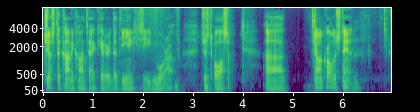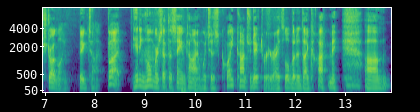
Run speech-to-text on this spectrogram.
just the kind of contact hitter that the Yankees need more of. Just awesome. Uh, Giancarlo Stanton, struggling big time, but hitting homers at the same time, which is quite contradictory, right? It's a little bit of dichotomy. Um,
